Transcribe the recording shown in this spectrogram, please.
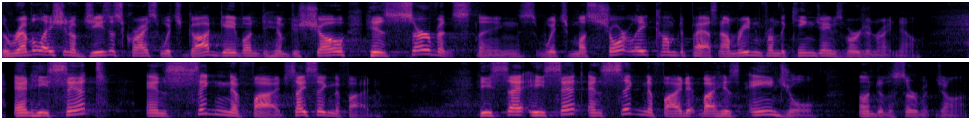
the revelation of Jesus Christ, which God gave unto him to show his servants things which must shortly come to pass. Now, I'm reading from the King James Version right now. And he sent and signified, say signified. He, sa- he sent and signified it by his angel unto the servant John.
